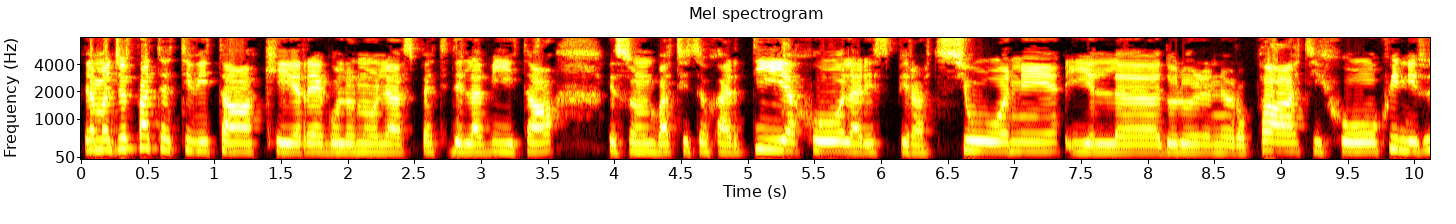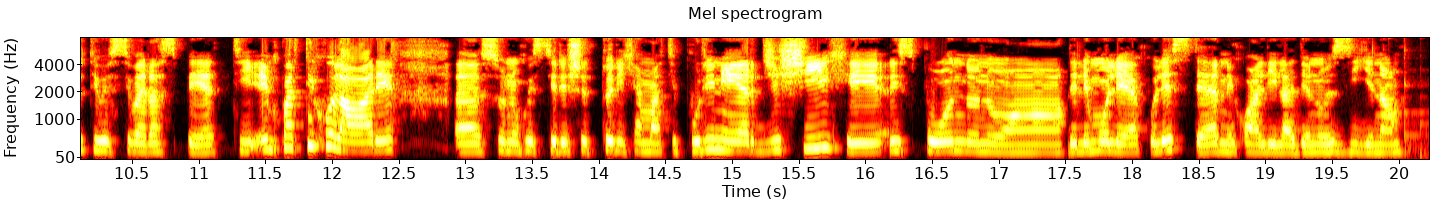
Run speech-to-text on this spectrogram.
della maggior parte delle attività che regolano gli aspetti della vita, che sono il battito cardiaco, la respirazione, il dolore neuropatico, quindi tutti questi vari aspetti e in particolare eh, sono questi recettori chiamati purinergici che rispondono a delle molecole esterne quali l'adenosina.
